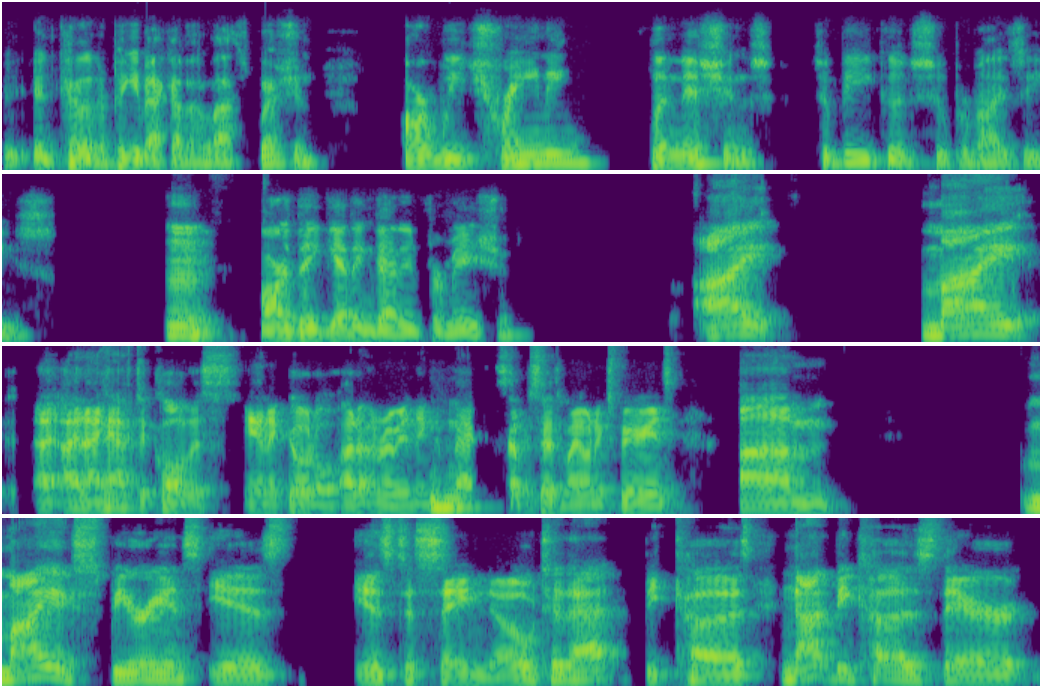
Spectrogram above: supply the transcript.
and kind of to piggyback on that last question, are we training clinicians to be good supervisees? Mm. Are they getting that information? I my and I have to call this anecdotal. I don't, I don't have anything mm-hmm. to back this up besides my own experience. Um, my experience is is to say no to that because not because they're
